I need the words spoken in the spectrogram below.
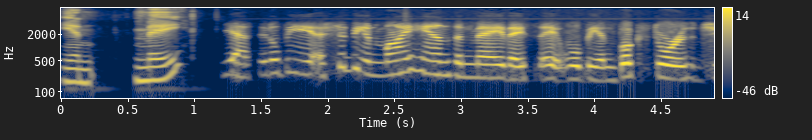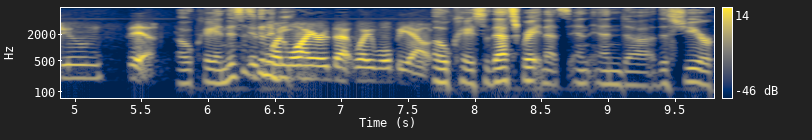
in May. Yes, it'll be. It should be in my hands in May. They say it will be in bookstores June fifth. Okay, and this is, is going to be Wired That Way will be out. Okay, so that's great, and that's and, and uh, this year.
